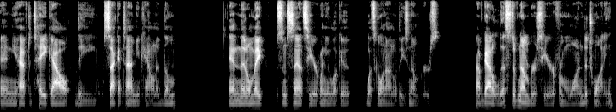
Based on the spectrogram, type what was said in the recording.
And you have to take out the second time you counted them. And it'll make some sense here when you look at what's going on with these numbers. I've got a list of numbers here from 1 to 20.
